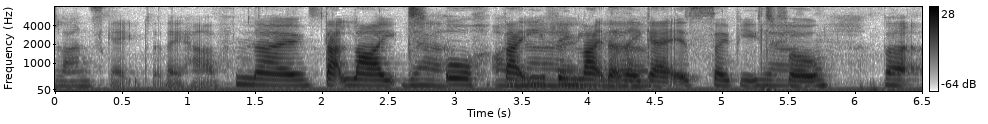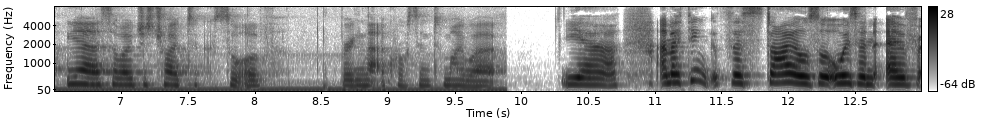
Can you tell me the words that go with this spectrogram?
landscape that they have. No, that light, Yeah, or I that know, evening light that they get is so beautiful. But yeah, so I just tried to sort of bring that across into my work. Yeah, and I think the styles are always an ever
